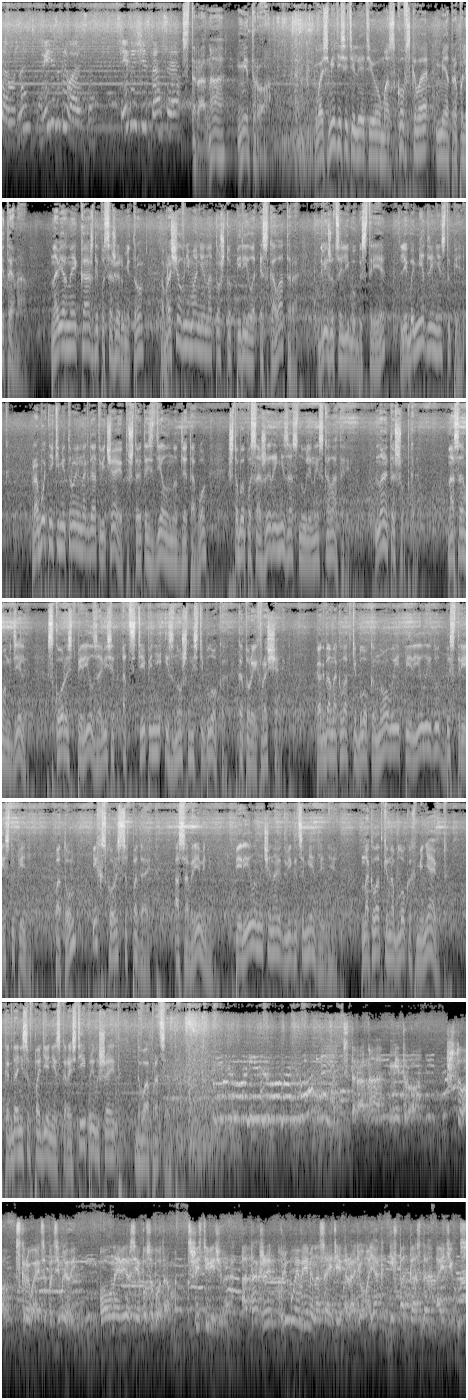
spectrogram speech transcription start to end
Осторожно, двери закрываются. Следующая станция... Страна метро. К 80-летию московского метрополитена. Наверное, каждый пассажир метро обращал внимание на то, что перила эскалатора движутся либо быстрее, либо медленнее ступенек. Работники метро иногда отвечают, что это сделано для того, чтобы пассажиры не заснули на эскалаторе. Но это шутка. На самом деле скорость перил зависит от степени изношенности блока, который их вращает. Когда накладки блока новые, перила идут быстрее ступеней. Потом их скорость совпадает. А со временем перила начинают двигаться медленнее. Накладки на блоках меняют, когда несовпадение скоростей превышает 2%. Скрывается под землей? Полная версия по субботам с 6 вечера, а также в любое время на сайте Радио Маяк и в подкастах iTunes.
